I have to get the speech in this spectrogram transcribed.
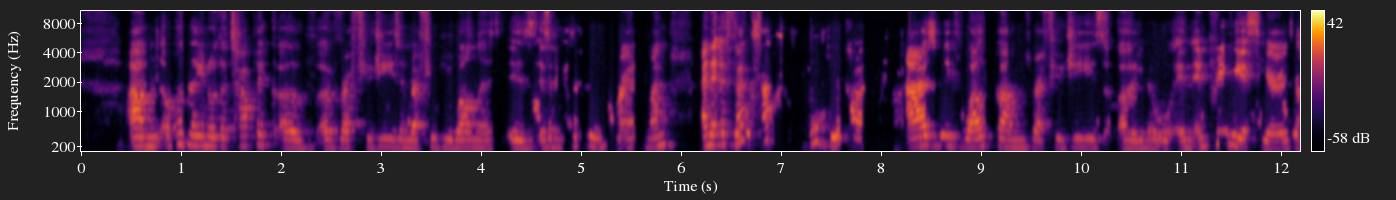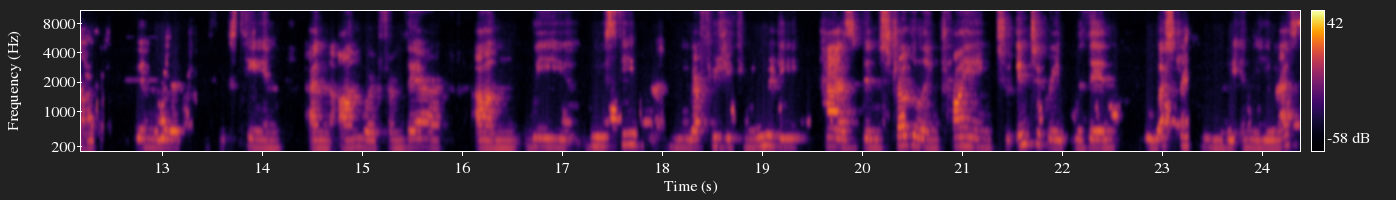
Um, you know, the topic of, of refugees and refugee wellness is, is an incredibly important one. And it affects us because as we've welcomed refugees, uh, you know, in, in previous years, um, in the year 2016 and onward from there, um, we we see that the refugee community has been struggling trying to integrate within the Western community in the U.S.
